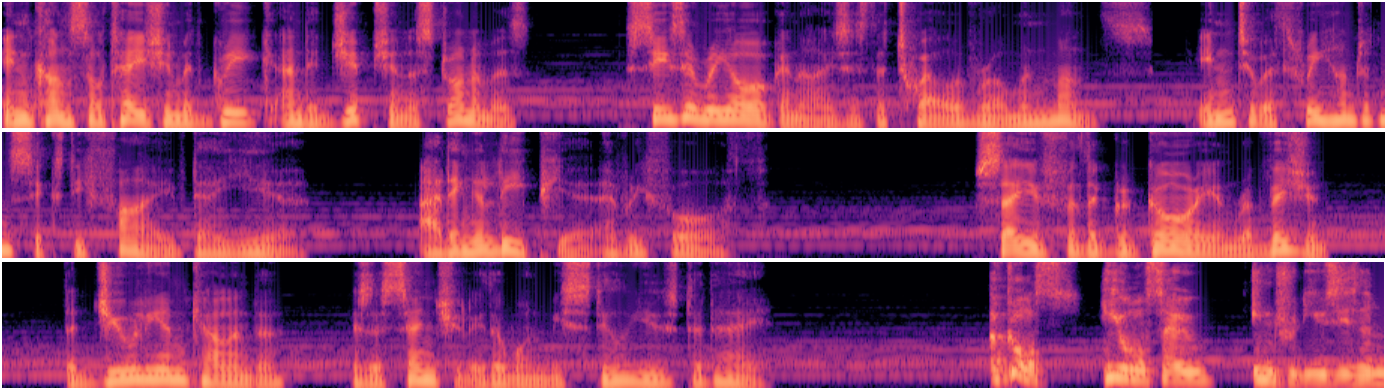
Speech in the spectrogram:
In consultation with Greek and Egyptian astronomers, Caesar reorganizes the 12 Roman months into a 365 day year, adding a leap year every fourth. Save for the Gregorian revision, the Julian calendar is essentially the one we still use today. Of course, he also introduces a,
